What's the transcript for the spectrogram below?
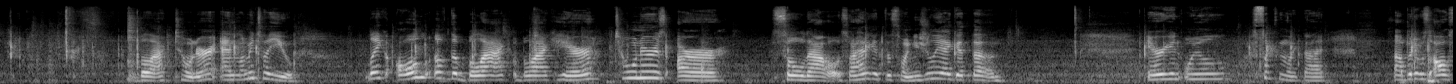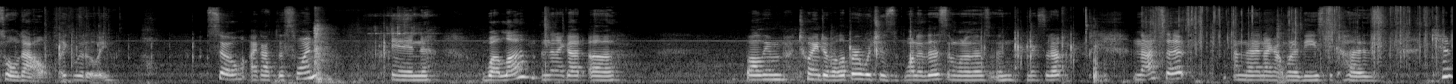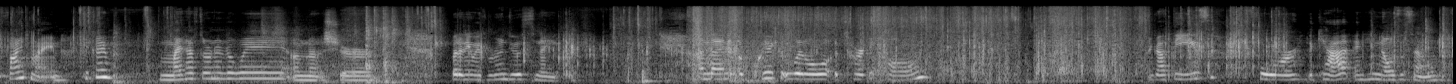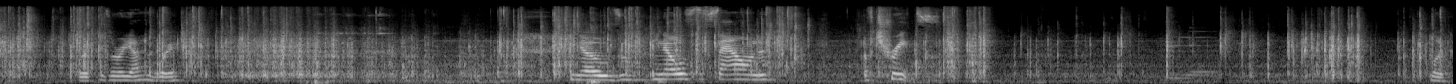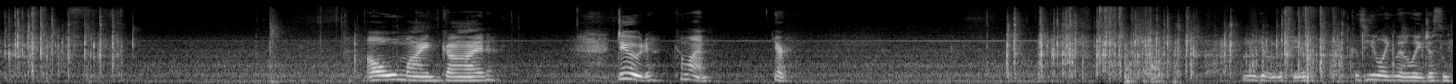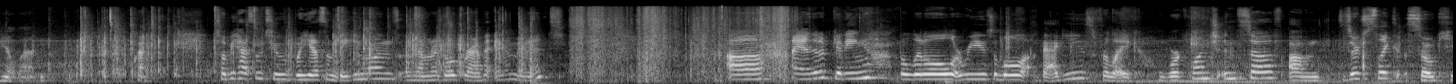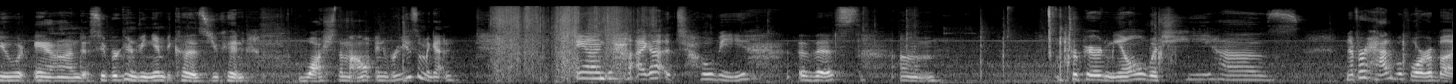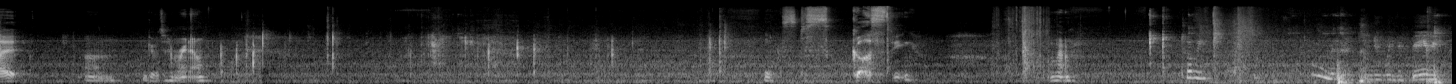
black toner and let me tell you like all of the black black hair toners are sold out. So I had to get this one. Usually I get the argan oil something like that. Uh, but it was all sold out like literally. So I got this one in Wella and then I got a volume 20 developer which is one of this and one of this and mix it up. And that's it. And then I got one of these because I can't find mine. I think I might have thrown it away. I'm not sure but anyways we're gonna do this tonight. And then a quick little Target haul. I got these for the cat and he knows the sound. Look he's already on his way. He knows he knows the sound of treats. Look. Oh my god Dude, come on. Here. I'm gonna give him a few because he like literally just inhaled that. Okay. Toby has some too, but he has some bacon ones and I'm gonna go grab it in a minute. Uh, I ended up getting the little reusable baggies for like work lunch and stuff. Um, these are just like so cute and super convenient because you can wash them out and reuse them again. And I got Toby this um, prepared meal, which he has never had before, but um, I'll give it to him right now. Looks disgusting. Okay. Toby. Come here, baby.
